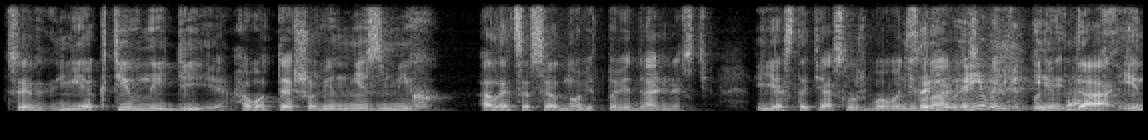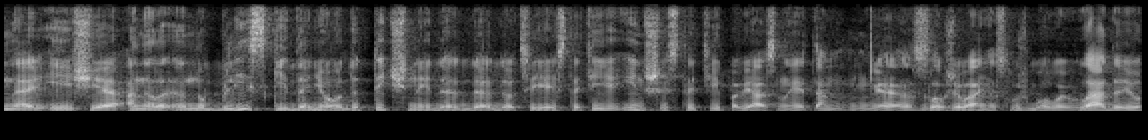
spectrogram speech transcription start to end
Це не активні дії, а от те, що він не зміг, але це все одно відповідальність. Є стаття службова Це недбалість. рівень І, да, відповідальності. і, на, і ще ну, близький до нього, дотичний до, до, до цієї статті є інші статті, пов'язані там е, з зловживання службовою владою,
